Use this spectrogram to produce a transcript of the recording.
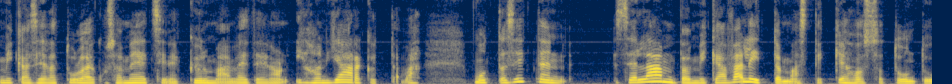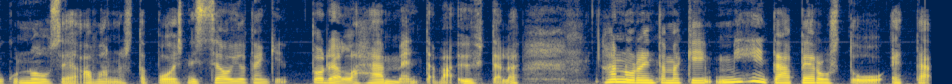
mikä siellä tulee, kun sä meet sinne kylmään veteen, on ihan järkyttävä. Mutta sitten se lämpö, mikä välittömästi kehossa tuntuu, kun nousee avannosta pois, niin se on jotenkin todella hämmentävä yhtälö. Hannu Rintamäki, mihin tämä perustuu, että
